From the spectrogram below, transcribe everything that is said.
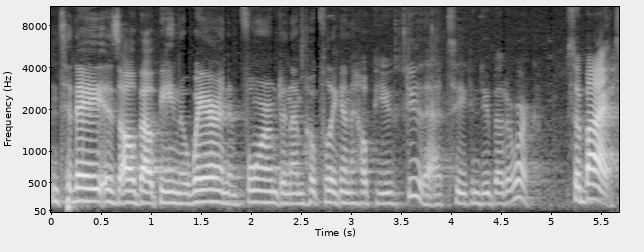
And today is all about being aware and informed, and I'm hopefully going to help you do that so you can do better work. So bias.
